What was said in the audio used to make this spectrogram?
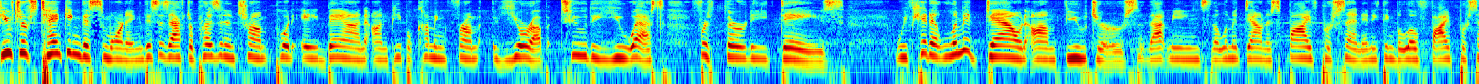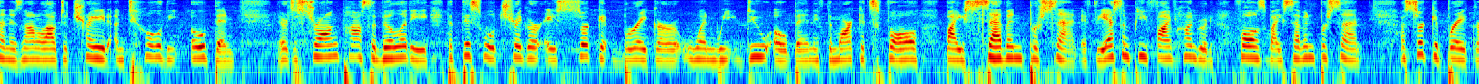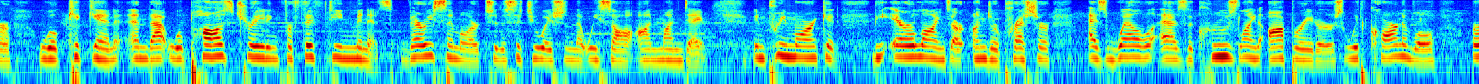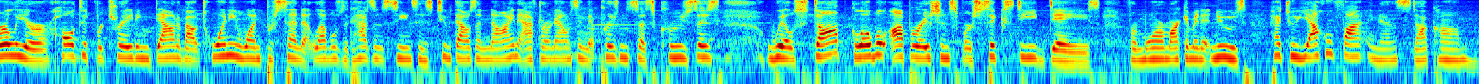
Futures tanking this morning. This is after President Trump put a ban on people coming from Europe to the U.S. for 30 days. We've hit a limit down on futures. That means the limit down is 5%. Anything below 5% is not allowed to trade until the open. There's a strong possibility that this will trigger a circuit breaker when we do open if the markets fall by 7%. If the S&P 500 falls by 7%, a circuit breaker will kick in and that will pause trading for 15 minutes, very similar to the situation that we saw on Monday. In pre-market, the airline airlines are under pressure, as well as the cruise line operators, with Carnival earlier halted for trading down about 21% at levels it hasn't seen since 2009 after announcing that Princess Cruises will stop global operations for 60 days. For more market minute news, head to yahoofinance.com.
